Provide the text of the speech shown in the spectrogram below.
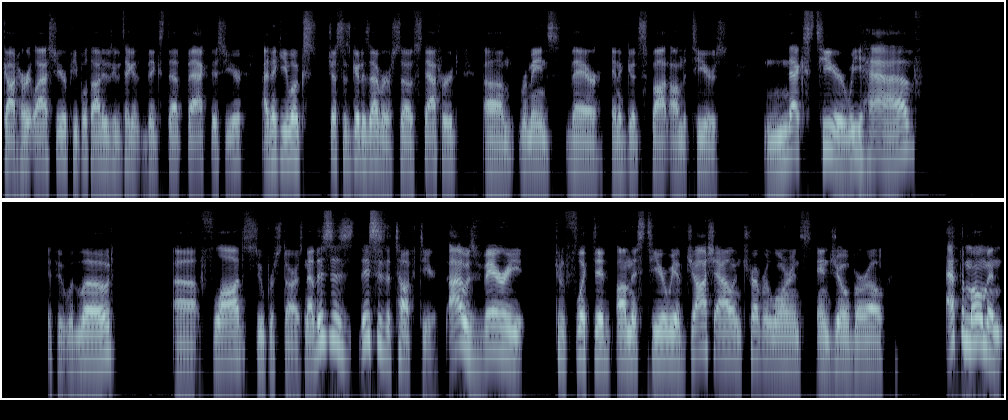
got hurt last year. People thought he was to take a big step back this year. I think he looks just as good as ever. So Stafford um remains there in a good spot on the tiers. Next tier we have if it would load uh flawed superstars. Now this is this is a tough tier. I was very conflicted on this tier. We have josh allen trevor lawrence and joe burrow. At the moment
